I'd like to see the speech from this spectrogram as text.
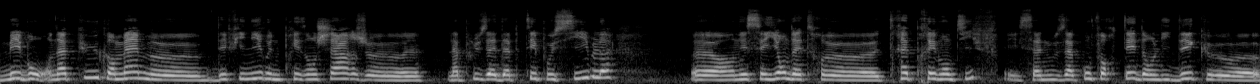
Mais bon, on a pu quand même euh, définir une prise en charge la plus adaptée possible en essayant d'être très préventif. Et ça nous a conforté dans l'idée que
